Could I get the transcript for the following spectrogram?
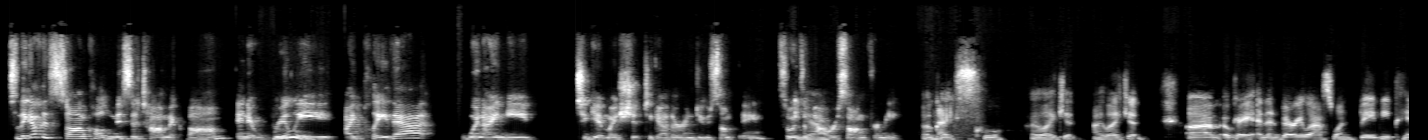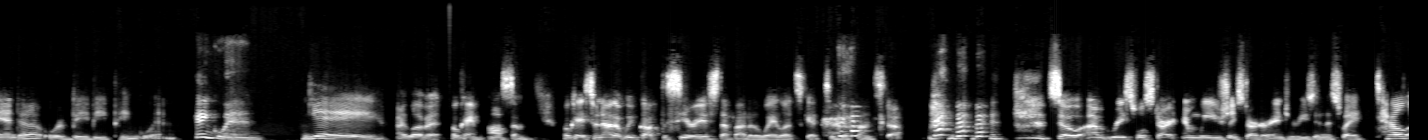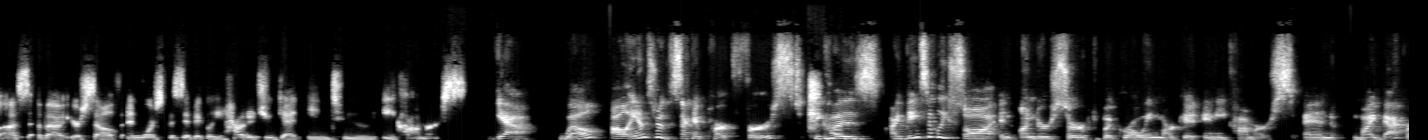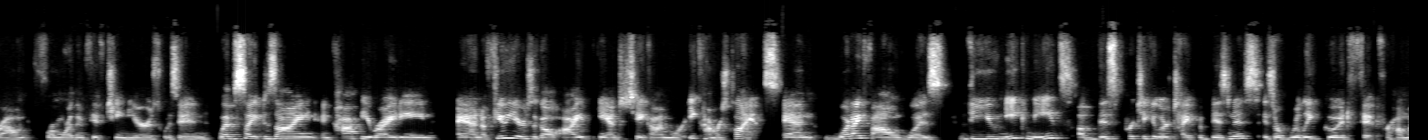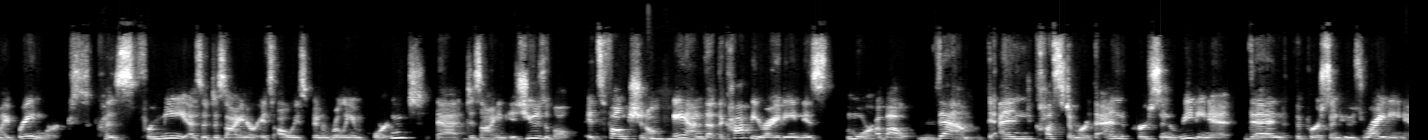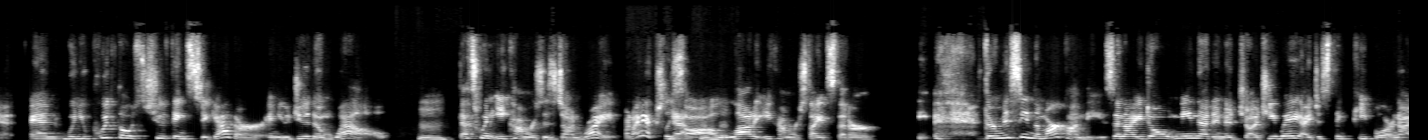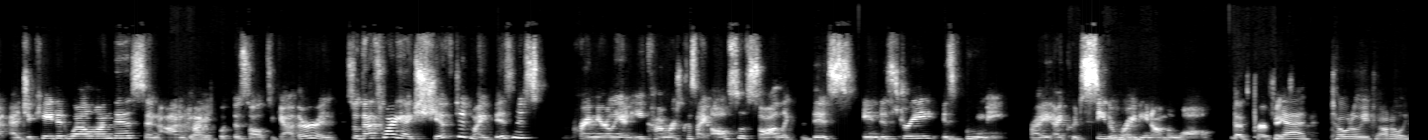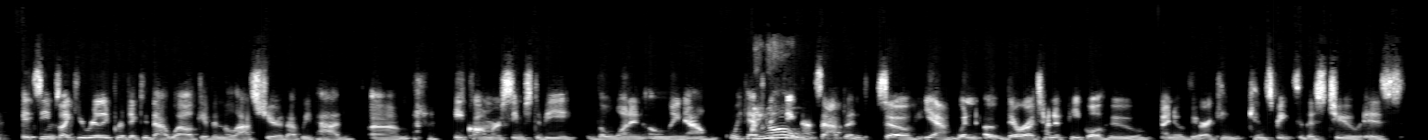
So they got this song called Miss Atomic Bomb, and it really, I play that when I need to get my shit together and do something. So it's Yeah. a power song for me. Okay, Nice. cool. I like it. I like it. Um, okay, and then very last one baby panda or baby penguin? Penguin. Yay. I love it. Okay, awesome. Okay, so now that we've got the serious stuff out of the way, let's get to the fun stuff. so, um, Reese, we'll start, and we usually start our interviews in this way. Tell us about yourself, and more specifically, how did you get into e commerce? Yeah. Well, I'll answer the second part first because I basically saw an underserved but growing market in e commerce. And my background for more than 15 years was in website design and copywriting. And a few years ago, I began to take on more e commerce clients. And what I found was the unique needs of this particular type of business is a really good fit for how my brain works. Because for me as a designer, it's always been really important that design is usable, it's functional, Mhm. and that the copywriting is more about them, the end customer, the end person reading it, than the person who's writing it. And when you put those two things together and you do them well, Hmm. that's when e-commerce is done right. But I actually Yeah. saw Mhm. a lot of e-commerce sites that are they're missing the mark on these. And I don't mean that in a judgy way. I just think people are not educated well on this and on how to put this all together. And so that's why I shifted my business primarily on e-commerce because I also saw like this industry is booming right? I could see the Mhm. writing on the wall. That's perfect. Yeah, totally, totally. It seems like you really predicted that well, given the last year that we've had. Um, e-commerce seems to be the one and only now with everything that's happened. So yeah, when uh, there were a ton of people who I know Vera can can speak to this too, is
